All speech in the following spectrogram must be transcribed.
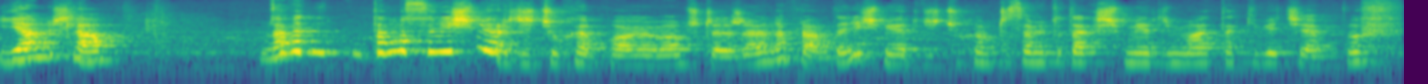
I ja myślałam, nawet tam mocno nie śmierdzi ciuchem, powiem Wam szczerze. Naprawdę, nie śmierdzi ciuchem. Czasami to tak śmierdzi, ma taki, wiecie, uff,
